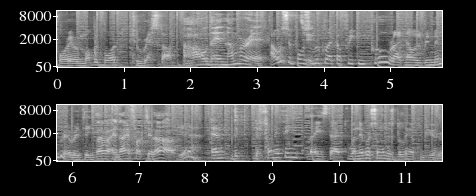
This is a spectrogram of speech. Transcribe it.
for your motherboard to rest on. Oh, they number it. I was supposed Dude. to look like a freaking pro right now and remember everything. Oh, and I fucked it up. Yeah, and the, the funny thing like, is that whenever someone is building a computer,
